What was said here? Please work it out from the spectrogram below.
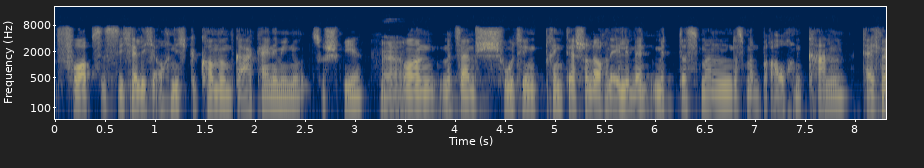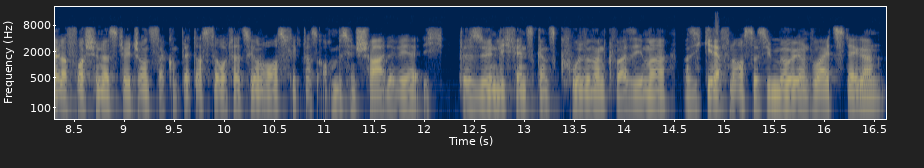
Forbes ist sicherlich auch nicht gekommen, um gar keine Minuten zu spielen. Ja. Und mit seinem Shooting bringt er schon auch ein Element mit, das man, das man brauchen kann. Kann ich mir halt auch vorstellen, dass Trey Jones da komplett aus der Rotation rausfliegt, was auch ein bisschen schade wäre. Ich persönlich fände es ganz cool, wenn man quasi immer, also ich gehe davon aus, dass sie Murray und White staggern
